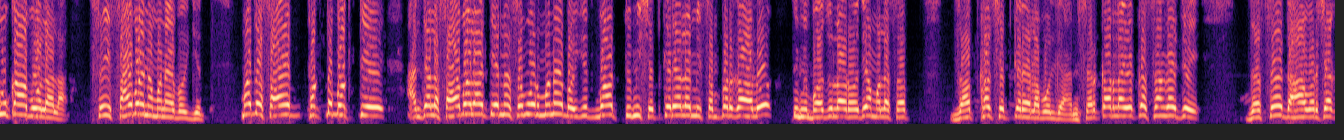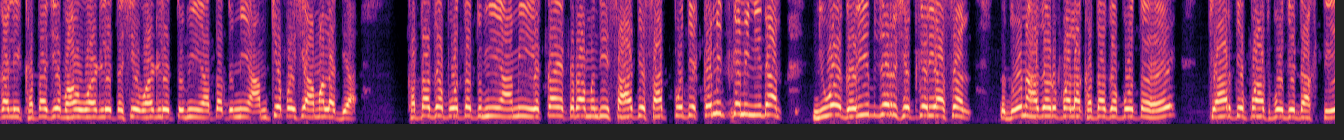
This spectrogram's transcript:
तू का बोलाला? से साहेबांना म्हणाय पाहिजेत. मग आता साहेब फक्त बघते आणि त्याला साहेबाला त्यांना समोर म्हणाय पाहिजेत बा तुम्ही शेतकऱ्याला मी संपर्क आलो तुम्ही बाजूला राहू द्या मला सात जातखात शेतकऱ्याला बोल द्या. आणि सरकारला एकच सांगायचंय जसं दहा वर्षाखाली खताचे भाव वाढले तसे वाढले तुम्ही आता तुम्ही आमचे पैसे आम्हाला द्या. खताचं पोतं तुम्ही आम्ही एका एकरामध्ये सहा ते सात पोते कमीत कमी निदान. निवळ गरीब जर शेतकरी असेल तर दोन हजार रुपयाला खताचं पोतं आहे. चार ते पाच पोते टाकते.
